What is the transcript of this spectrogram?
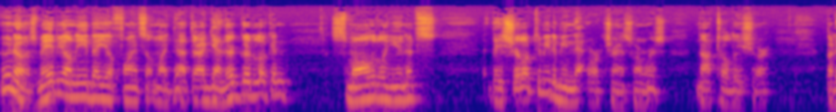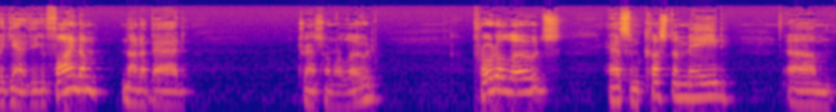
who knows? Maybe on eBay you'll find something like that. They're, again, they're good looking, small little units. They sure look to me to be network transformers. Not totally sure. But again, if you can find them, not a bad transformer load. Proto loads has some custom made. Um,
